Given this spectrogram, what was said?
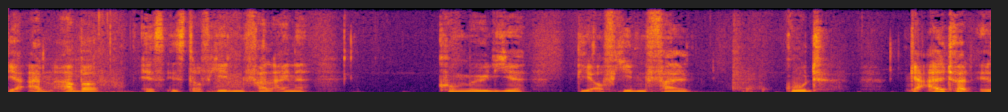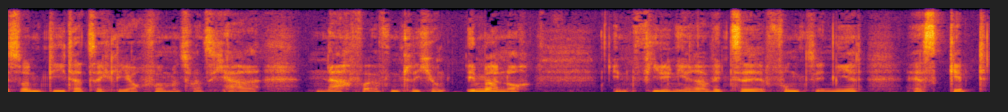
dir an, aber es ist auf jeden Fall eine Komödie, die auf jeden Fall gut gealtert ist und die tatsächlich auch 25 Jahre nach Veröffentlichung immer noch in vielen ihrer Witze funktioniert. Es gibt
